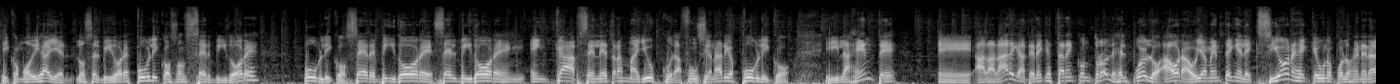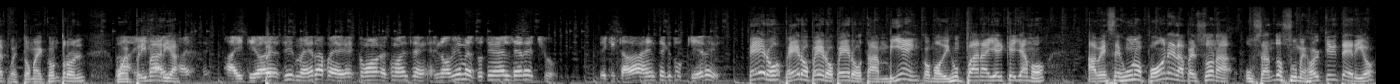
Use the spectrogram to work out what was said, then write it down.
Y como dije ayer, los servidores públicos son servidores públicos, servidores, servidores en, en caps, en letras mayúsculas, funcionarios públicos. Y la gente eh, a la larga tiene que estar en control, es el pueblo. Ahora, obviamente en elecciones es que uno por lo general pues toma el control, o en primaria. Ahí, ahí- ahí te iba a decir, mira, pues es como, es como dicen, en noviembre tú tienes el derecho de quitar a la gente que tú quieres. Pero, pero, pero, pero, también, como dijo un pan ayer que llamó, a veces uno pone a la persona usando su mejor criterio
